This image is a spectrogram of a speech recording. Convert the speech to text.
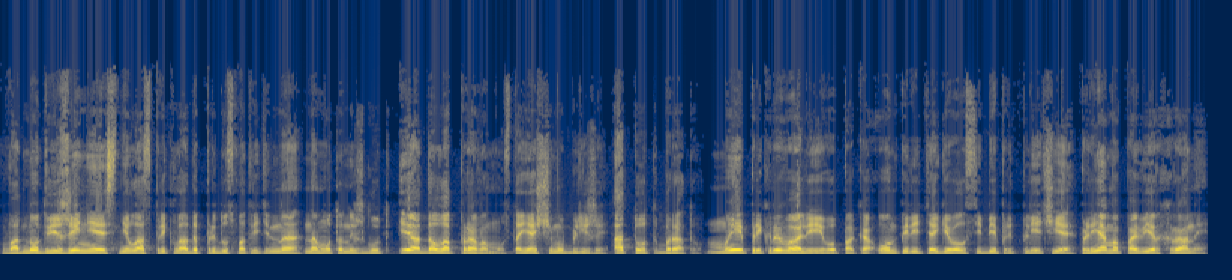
в одно движение сняла с приклада предусмотрительно намотанный жгут и отдала правому, стоящему ближе, а тот брату. Мы прикрывали его, пока он перетягивал себе предплечье прямо поверх раны,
